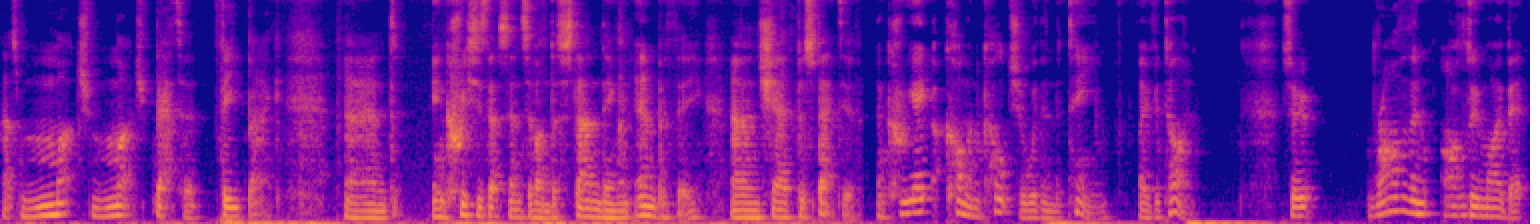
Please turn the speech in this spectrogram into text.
that's much, much better feedback and increases that sense of understanding and empathy and shared perspective and create a common culture within the team over time. So rather than I'll do my bit,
